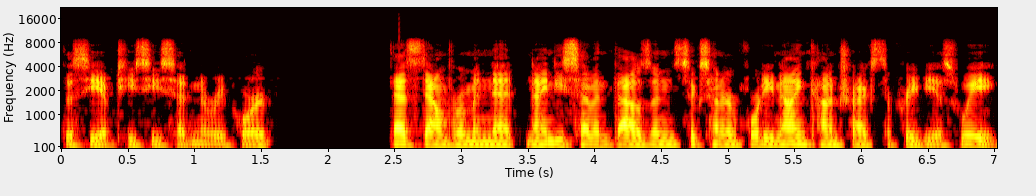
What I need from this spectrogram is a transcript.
the CFTC said in a report. That's down from a net 97,649 contracts the previous week.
